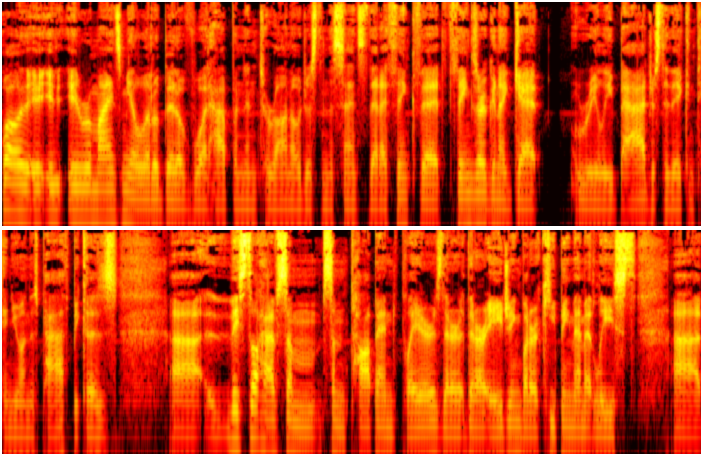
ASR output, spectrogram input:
Well, it, it reminds me a little bit of what happened in Toronto, just in the sense that I think that things are going to get really bad just that they continue on this path because uh, they still have some some top end players that are that are aging but are keeping them at least uh,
